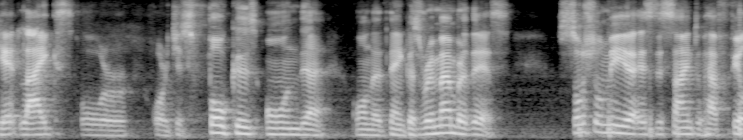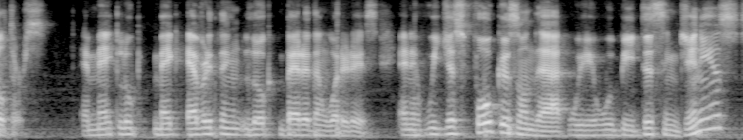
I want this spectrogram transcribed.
get likes or or just focus on the on the thing. Because remember this, social media is designed to have filters and make look make everything look better than what it is. And if we just focus on that, we would be disingenuous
